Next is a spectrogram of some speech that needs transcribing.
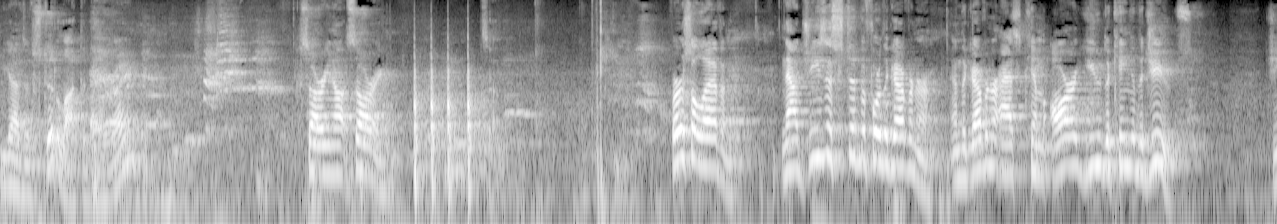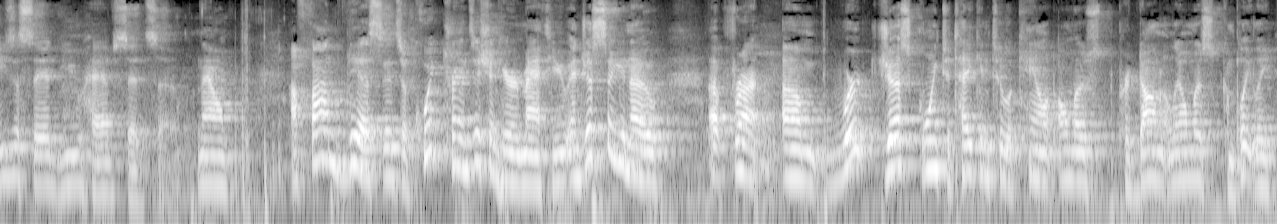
You guys have stood a lot today, right? Sorry, not sorry. So, verse 11 Now Jesus stood before the governor, and the governor asked him, Are you the king of the Jews? Jesus said, You have said so. Now, I find this, it's a quick transition here in Matthew, and just so you know, up front, um, we're just going to take into account almost predominantly, almost completely,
